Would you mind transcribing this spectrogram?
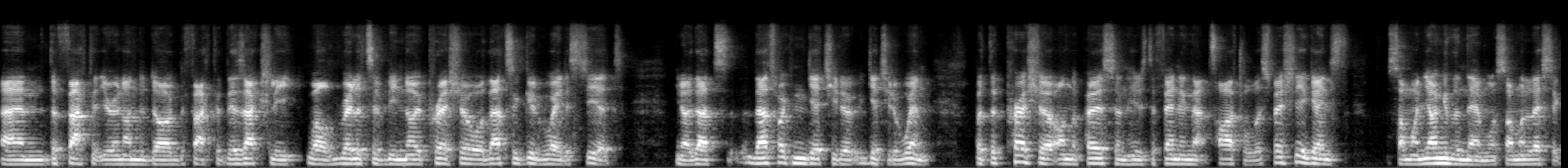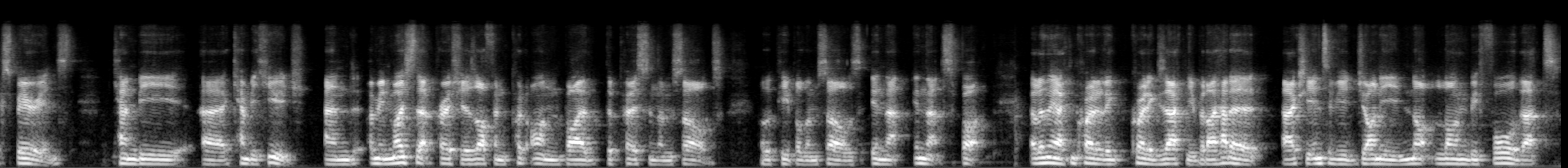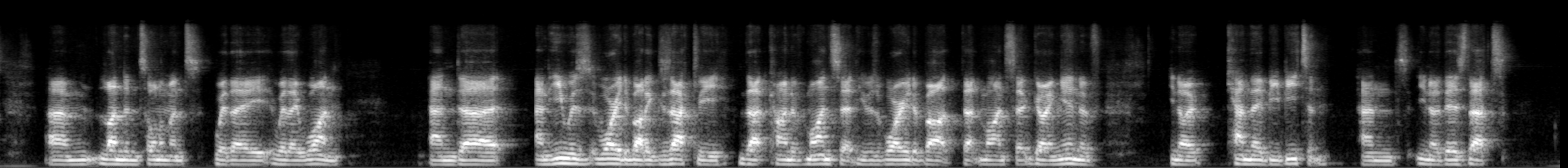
um, the fact that you're an underdog, the fact that there's actually, well, relatively no pressure, or that's a good way to see it. You know, that's that's what can get you to get you to win. But the pressure on the person who's defending that title, especially against someone younger than them or someone less experienced, can be uh, can be huge. And I mean, most of that pressure is often put on by the person themselves or the people themselves in that in that spot. I don't think I can quote it quite exactly, but I had a I actually interviewed Johnny not long before that um, London tournament where they where they won, and uh, and he was worried about exactly that kind of mindset. He was worried about that mindset going in of, you know, can they be beaten? And you know, there's that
